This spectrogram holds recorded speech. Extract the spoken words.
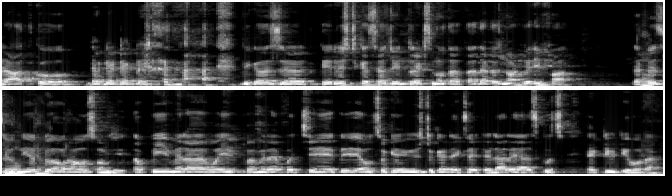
रात को, duck duck duck duck because terrorist के साथ जो इंटरेक्शन होता था that was not very far that was near to our house only तब भी मेरा वाइफ मेरे बच्चे they also get used to get excited अरे आज कुछ एक्टिविटी हो रहा है।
